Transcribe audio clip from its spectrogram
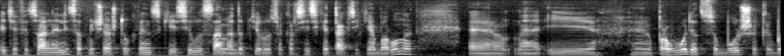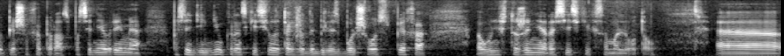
эти официальные лица отмечают, что украинские силы сами адаптируются к российской тактике обороны и проводят все больше как бы, пеших операций. В последнее время, в последние дни украинские силы также добились большего успеха в уничтожении российских самолетов. Э,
